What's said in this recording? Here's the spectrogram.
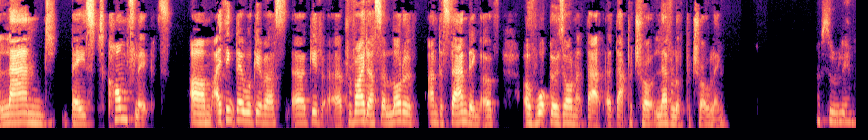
land based conflicts um, i think they will give us uh, give uh, provide us a lot of understanding of of what goes on at that at that patrol level of patrolling Absolutely.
